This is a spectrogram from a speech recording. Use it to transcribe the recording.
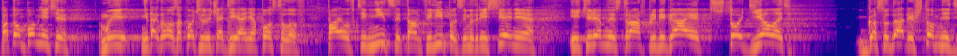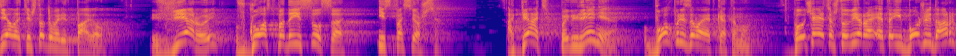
Потом, помните, мы не так давно закончили изучать Деяния апостолов. Павел в темнице, там Филиппах землетрясение, и тюремный страж прибегает. Что делать? Государь, что мне делать? И что говорит Павел? Веруй в Господа Иисуса и спасешься. Опять повеление. Бог призывает к этому – Получается, что вера – это и Божий дар,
